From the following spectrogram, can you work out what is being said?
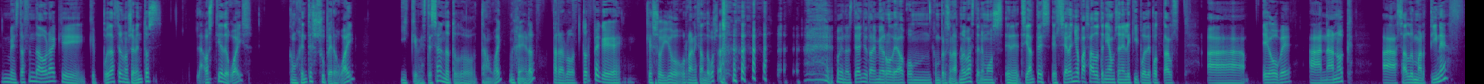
me está haciendo ahora que, que pueda hacer unos eventos, la hostia de guays, con gente súper guay y que me esté saliendo todo tan guay en general, para lo torpe que, que soy yo organizando cosas. bueno, este año también me he rodeado con, personas nuevas. Tenemos, eh, si antes, eh, si el año pasado teníamos en el equipo de Podtals a EOB, a Nanok, a Salud Martínez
